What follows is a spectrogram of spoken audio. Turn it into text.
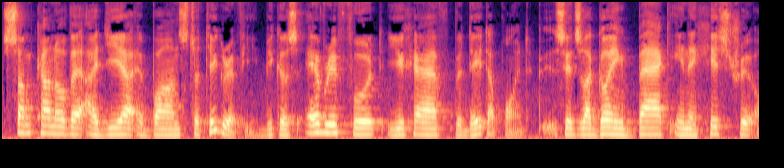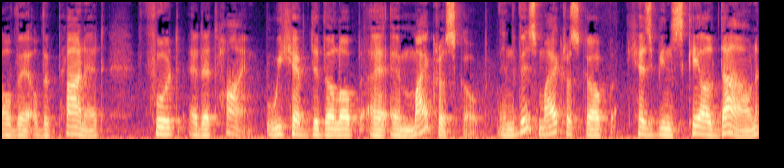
some kind of an idea about stratigraphy because every foot you have the data point. So it's like going back in a history of a, of a planet foot at a time. We have developed a, a microscope, and this microscope has been scaled down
